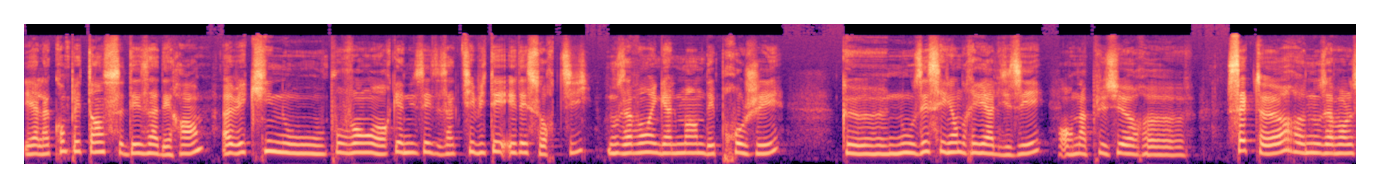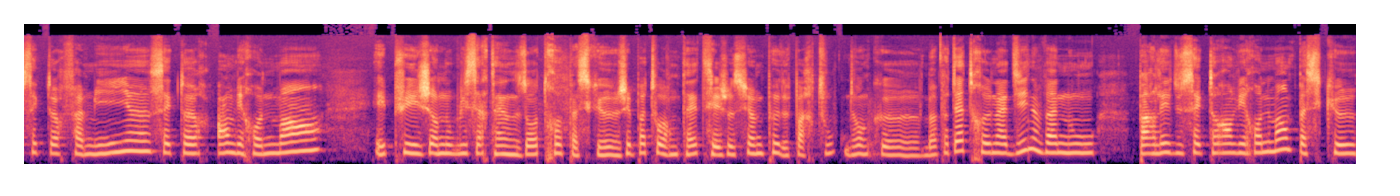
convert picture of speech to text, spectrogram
et à la compétence des adhérents avec qui nous pouvons organiser des activités et des sorties. Nous avons également des projets que nous essayons de réaliser. On a plusieurs euh, secteurs. Nous avons le secteur famille, secteur environnement, et puis j'en oublie certains autres parce que j'ai pas tout en tête et je suis un peu de partout. Donc euh, bah, peut-être Nadine va nous parler du secteur environnement parce que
